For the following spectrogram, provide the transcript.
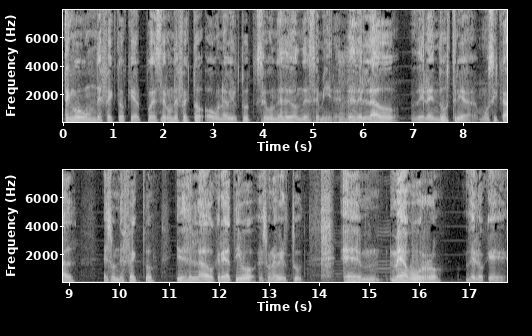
tengo un defecto que puede ser un defecto o una virtud según desde donde se mire. Desde el lado de la industria musical es un defecto y desde el lado creativo es una virtud. Eh, me aburro de lo que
